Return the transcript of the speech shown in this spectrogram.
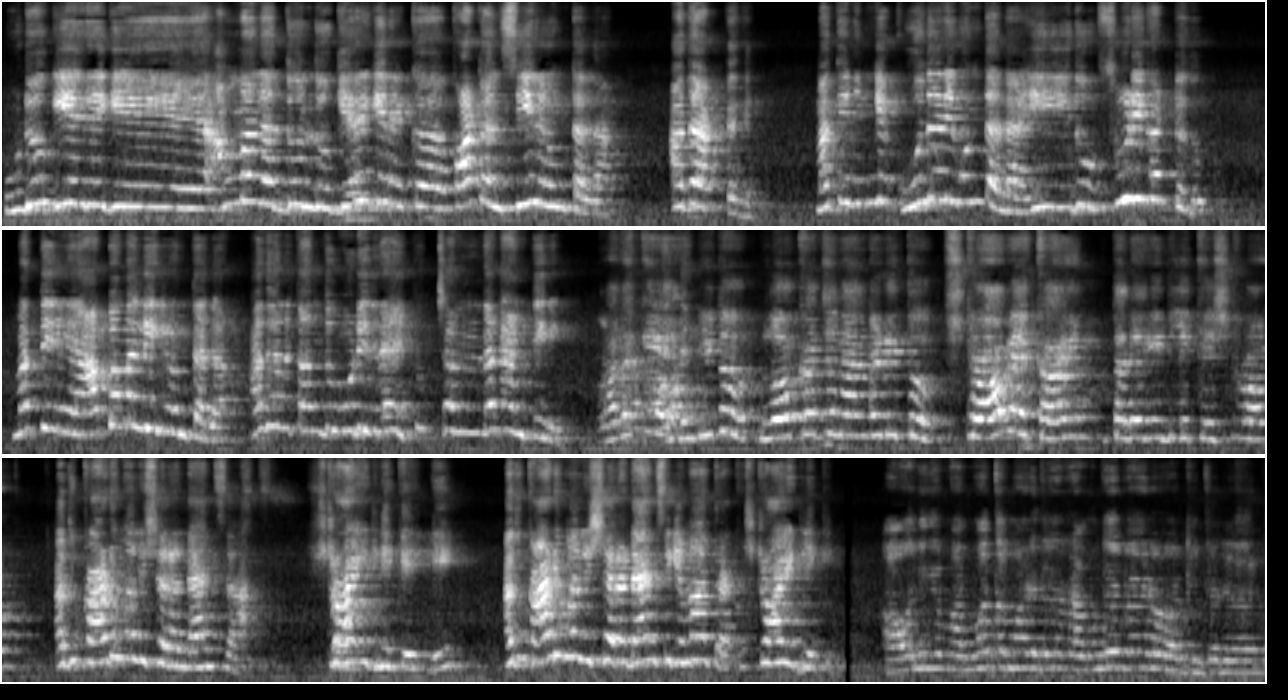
ಹುಡುಗಿಯರಿಗೆ ಅಮ್ಮನದ್ದೊಂದು ಗೆರೆ ಗೆರೆ ಕಾಟನ್ ಸೀರೆ ಉಂಟಲ್ಲ ಅದಾಗ್ತದೆ. ಮತ್ತೆ ನಿಮ್ಗೆ ಕೂದಲಿಗೆ ಉಂಟಲ್ಲ ಈ ಇದು ಸೂಡಿ ಕಟ್ಟುದು. ಮತ್ತೆ ಹಬ್ಬ ಮಲ್ಲಿಗೆ ಉಂಟಲ್ಲ ಅದನ್ನು ತಂದು ಮೂಡಿದ್ರೆ ಆಯ್ತು. ಚಂದ ಕಾಣ್ತೀರಿ. ಅದಕ್ಕೆ ಇದು ಲೋಕಜನ ಅಂಗಡಿದ್ದು ಸ್ಟ್ರಾ ಬೇಕಾ ತಲೆಗೆ ಇಡ್ಲಿಕ್ಕೆ ಸ್ಟ್ರಾ ಅದು ಕಾಡು ಮನುಷ್ಯರ ಡ್ಯಾನ್ಸ್ ಸ್ಟ್ರಾ ಇಡ್ಲಿಕ್ಕೆ ಇಲ್ಲಿ ಅದು ಕಾಡು ಮನುಷ್ಯರ ಡ್ಯಾನ್ಸಿಗೆ ಮಾತ್ರ ಸ್ಟ್ರಾ ಇಡ್ಲಿಕ್ಕೆ. ಅವನಿಗೆ ಮನ್ಮತ ಮಾಡಿದ್ರೆ ನಮ್ದೇ ಬೇಡವಾ ಟೀಚರ್ ಯಾರು?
